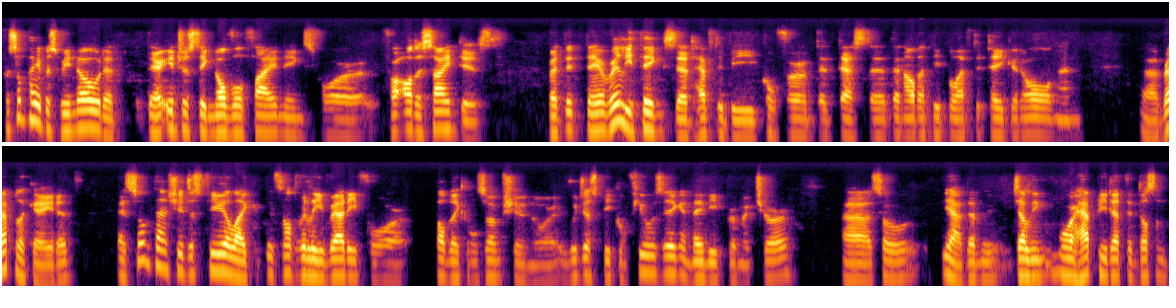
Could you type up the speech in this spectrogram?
for some papers we know that they're interesting novel findings for for other scientists, but they are really things that have to be confirmed and tested, and other people have to take it on and uh, replicate it. And sometimes you just feel like it's not really ready for public consumption, or it would just be confusing and maybe premature. Uh, so yeah, then generally more happy that it doesn't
